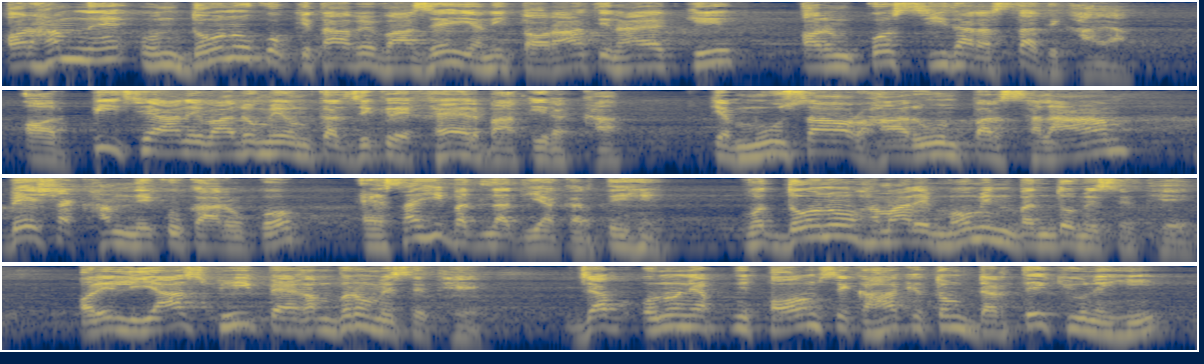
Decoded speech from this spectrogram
اور ہم نے ان دونوں کو کتاب واضح یعنی تورات عنایت کی اور ان کو سیدھا رستہ دکھایا اور پیچھے آنے والوں میں ان کا ذکر خیر باقی رکھا کہ موسا اور ہارون پر سلام بے شک ہم نیکوکاروں کو ایسا ہی بدلہ دیا کرتے ہیں۔ وہ دونوں ہمارے مومن بندوں میں سے تھے اور الیاس بھی پیغمبروں میں سے تھے۔ جب انہوں نے اپنی قوم سے کہا کہ تم ڈرتے کیوں نہیں؟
